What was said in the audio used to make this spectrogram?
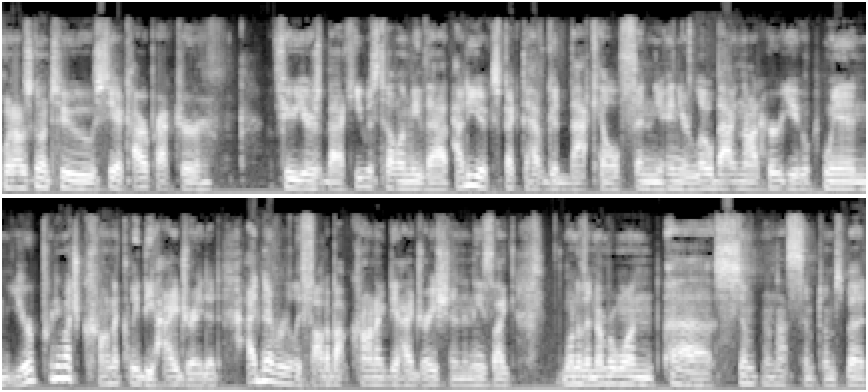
when I was going to see a chiropractor a few years back, he was telling me that how do you expect to have good back health and, and your low back not hurt you when you're pretty much chronically dehydrated? I'd never really thought about chronic dehydration. And he's like, one of the number one uh, symptom, not symptoms, but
